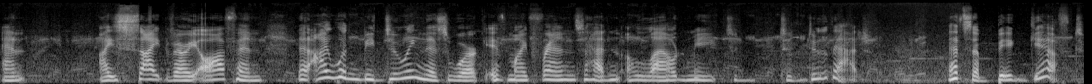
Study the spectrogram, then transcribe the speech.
And I cite very often that I wouldn't be doing this work if my friends hadn't allowed me to, to do that. That's a big gift,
